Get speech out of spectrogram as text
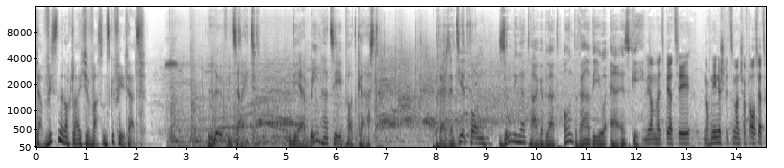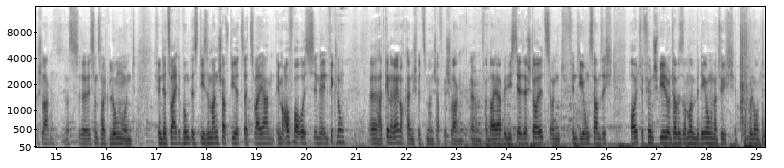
Da wissen wir doch gleich, was uns gefehlt hat. Löwenzeit, der BHC-Podcast. Präsentiert von Solinger Tageblatt und Radio RSG. Wir haben als BHC noch nie eine Spitzenmannschaft auswärts geschlagen. Das äh, ist uns heute gelungen. Und ich finde, der zweite Punkt ist, diese Mannschaft, die jetzt seit zwei Jahren im Aufbau ist, in der Entwicklung, äh, hat generell noch keine Spitzenmannschaft geschlagen. Ähm, von daher bin ich sehr, sehr stolz und finde, die Jungs haben sich heute für ein Spiel unter besonderen Bedingungen natürlich belohnt.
